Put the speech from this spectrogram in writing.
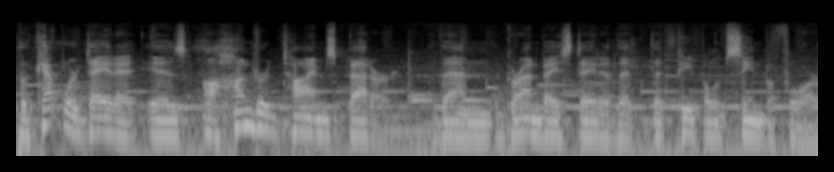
The Kepler data is 100 times better than the ground-based data that, that people have seen before.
